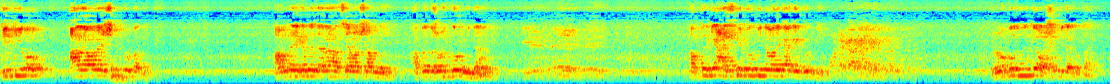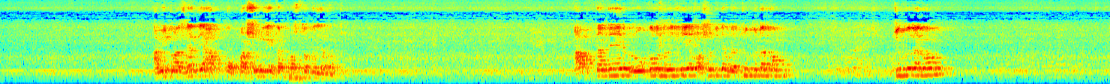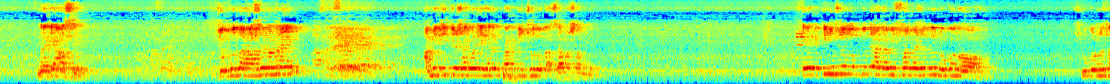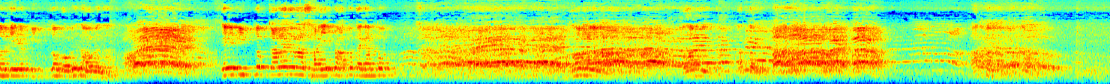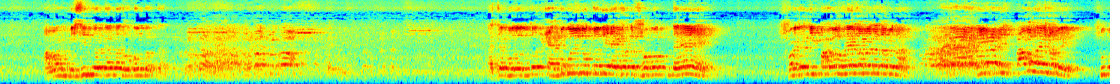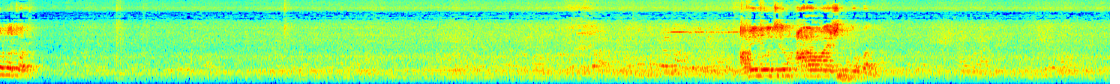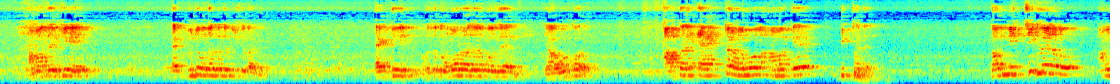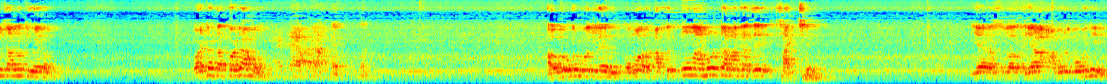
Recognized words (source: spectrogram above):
তৃতীয় আরামায়েশের কোরবানি আমরা এখানে যারা আছে আমার সামনে আপনারা তো সবাই কর্মী না? আপনার কি আজকে করবি না, অনেক আগে করবি রোগন হইতে অসুবিধা কোথায়? আমি মাঝখান দিয়ে অপাশনিক একটা প্রশ্ন করলাম আর কি। আপনাদের রোগন হইতে অসুবিধা কোথায়? যোগ্যতা কম? যোগ্যতা কম? নাকি আছে। যোগ্যতা আছে না নাই? আমি জিজ্ঞাসা করি, এখানে প্রায় তিনশো লোক আছে আমার সামনে। এই তিনশো লোক যদি আগামী ছয় মাসে যদি রোপণ হয়, সুবর্ণচর কি এটা বিপ্লব হবে না হবে না? এই বিপ্লব কারা কারা চাই একটু হাতে দেখান তো। আমার মিছিল দরকার না, রোপণ দরকার? আচ্ছা বলুন তো, এতগুলি লোক যদি একান্ত শপথ নেয়, শয়তান কি পাগল হয়ে যাবে না যাবে না? পাগল হয়ে যাবে সুবর্ণচরে আমি বলছিলাম, আরামায়েশের কোরবানি আমাদেরকে এক দুটো উদাহরণ বুঝতে পারবেন একদিন হয়তো ওমর রাজা বললেন যে আপনার একটা আমল আমাকে দীক্ষা দেন। তবে নিশ্চিত হয়ে যাব, আমি জান্নাতি হয়ে যাব। কয়টা কয়টা আমল? একটা। আবুবকর বললেন, ওমর, আপনি কোন আমলটা আমার কাছে চাচ্ছেন ইয়া রাসূলুল্লাহ, ইয়া আমিরুল মুমিনিন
